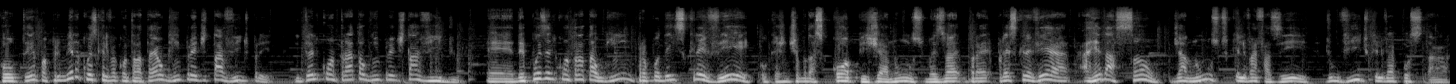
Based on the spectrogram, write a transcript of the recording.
com o tempo, a primeira coisa que ele vai contratar é alguém para editar vídeo para ele. Então ele contrata alguém para editar vídeo. É, depois ele contrata alguém para poder escrever o que a gente chama das copies de anúncio, mas para escrever a, a, redação de anúncio que ele vai fazer, de um vídeo que ele vai postar.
